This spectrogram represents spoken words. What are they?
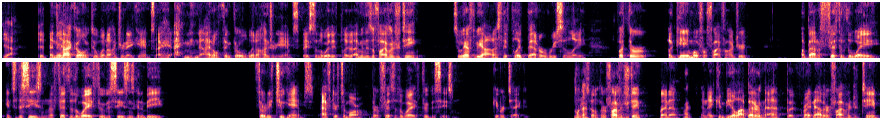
Yeah. It, and they're yeah. not going to win 108 games. I, I mean, I don't think they'll win 100 games based on the way they've played. I mean, there's a 500 team. So we have to be honest. They've played better recently, but they're a game over 500, about a fifth of the way into the season. A fifth of the way through the season is going to be 32 games after tomorrow. They're a fifth of the way through the season, give or take. Okay. So they're a 500 team right now. Right. And they can be a lot better than that, but right now they're a 500 team.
